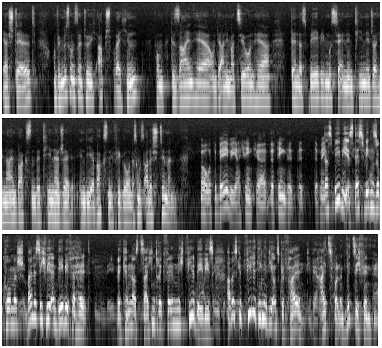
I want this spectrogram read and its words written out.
erstellt. Und wir müssen uns natürlich absprechen, vom Design her und der Animation her, denn das Baby muss ja in den Teenager hineinwachsen, der Teenager in die erwachsene Figur. Und das muss alles stimmen. Uh, das Baby ist deswegen so komisch, weil es sich wie ein Baby verhält. Wir kennen aus Zeichentrickfilmen nicht viel Babys, aber es gibt viele Dinge, die uns gefallen, die wir reizvoll und witzig finden.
